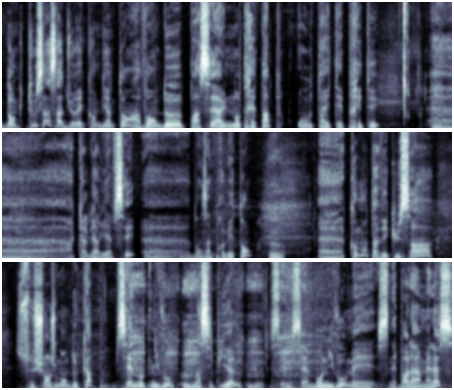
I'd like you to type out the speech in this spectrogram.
Donc tout ça, ça a duré combien de temps avant de passer à une autre étape où tu as été prêté euh, à Calgary FC euh, dans un premier temps? Mhm. Euh, Comment tu as vécu ça? Ce changement de cap, c'est un Mhm. autre niveau, Mhm. la CPL, Mhm. c'est un bon niveau, mais ce n'est pas la MLS.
